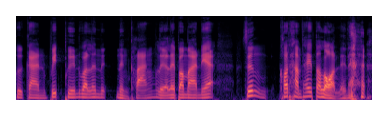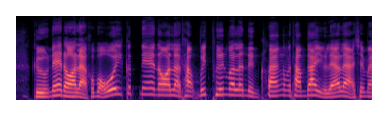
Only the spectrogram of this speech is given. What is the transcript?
คือการวิดพื้นวันละหนึ่งครั้ง หรืออะไรประมาณเนี้ย ซึ่งเขาทำได้ตลอดเลยนะ คือแน่นอนแหละเขาบอกโอ้ยก็แน่นอนแหละทำวิดพื้นวันละหนึ่งครั้งมันทำได้อยู่แล้วแหละใช่ไหม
